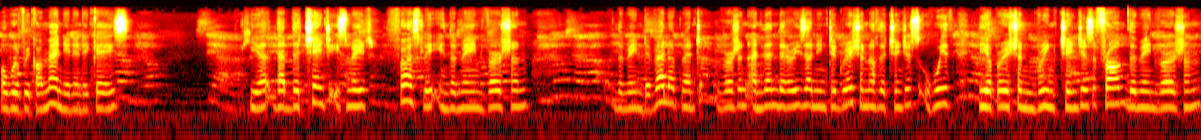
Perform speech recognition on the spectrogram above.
or we recommend in any case, here that the change is made firstly in the main version the main development version, and then there is an integration of the changes with the operation bring changes from the main version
